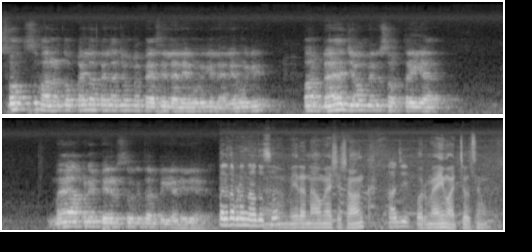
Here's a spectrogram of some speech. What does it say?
ਸੁਰਤ ਸੰਭਾਲਣ ਤੋਂ ਪਹਿਲਾਂ ਪਹਿਲਾਂ ਜੋ ਮੈਂ ਪੈਸੇ ਲੈ ਲਏ ਹੋਣਗੇ ਲੈ ਲਏ ਹੋਣਗੇ ਪਰ ਮੈਂ ਜਿਉਂ ਮੈਨੂੰ ਸੁਰਤ ਆਈ ਆ ਮੈਂ ਆਪਣੇ ਪੇਰੈਂਟਸ ਤੋਂ ਕਿਤੇ ਰੁਪਈਆ ਨਹੀਂ ਲਿਆ ਪਹਿਲਾਂ ਤਾਂ ਆਪਣਾ ਨਾਮ ਦੱਸੋ मेरा नाम है शशांक ਹਾਂਜੀ और मैं हिमाचल से हूँ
